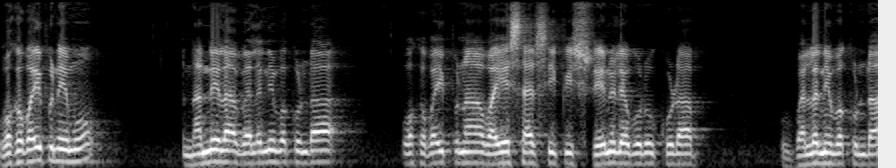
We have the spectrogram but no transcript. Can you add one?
ఒకవైపునేమో నన్ను ఇలా వెళ్ళనివ్వకుండా ఒకవైపున వైఎస్ఆర్సీపీ శ్రేణులెవరూ కూడా వెళ్ళనివ్వకుండా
